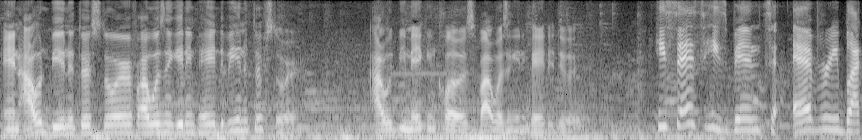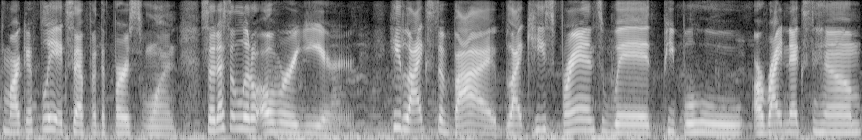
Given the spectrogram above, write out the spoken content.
And I would be in a thrift store if I wasn't getting paid to be in a thrift store. I would be making clothes if I wasn't getting paid to do it. He says he's been to every black market flea except for the first one. So that's a little over a year. He likes the vibe. Like he's friends with people who are right next to him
